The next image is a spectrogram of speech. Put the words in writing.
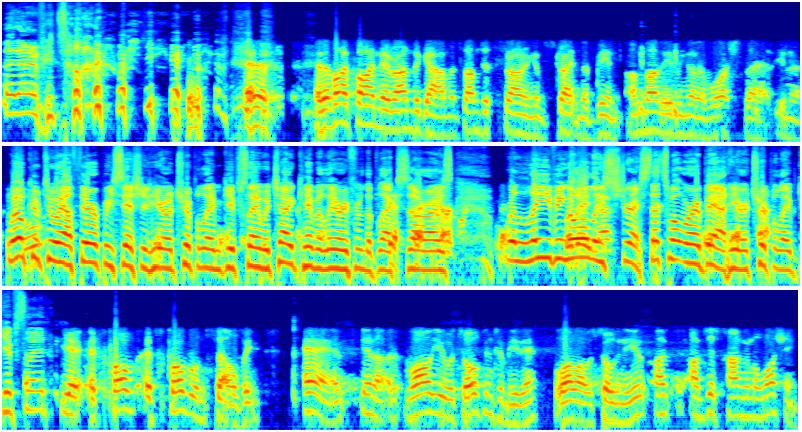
They don't have any time for you. and if, and if I find their undergarments, I'm just throwing them straight in the bin. I'm not even going to wash that, you know. Welcome to our therapy session here on Triple M Gippsland with Joe Camilleri from the Black Sorrows, relieving Well, all you his stress. That's what we're about here at Triple M Gippsland. Yeah, it's prob- it's problem solving. And you know, while you were talking to me then, while I was talking to you, I, I've just hung in the washing.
